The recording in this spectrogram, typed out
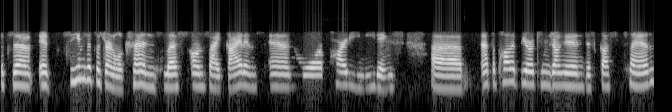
It's a, it seems it's a general trend, less on-site guidance and more party meetings. Uh, at the Politburo, Kim Jong-un discussed plans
